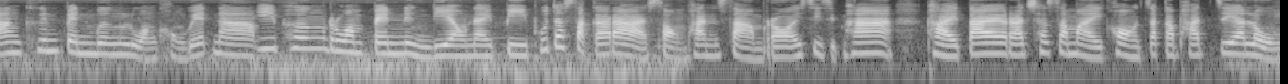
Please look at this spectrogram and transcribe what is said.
ตั้งขึ้นเป็นเมืองหลวงของเวียดนาม ที่เพิ่งรวมเป็นหนึ่งเดียวในปีพุทธศักราช 2345 ภายใต้รัชสมัยของจักรพรรดิเจียหลง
